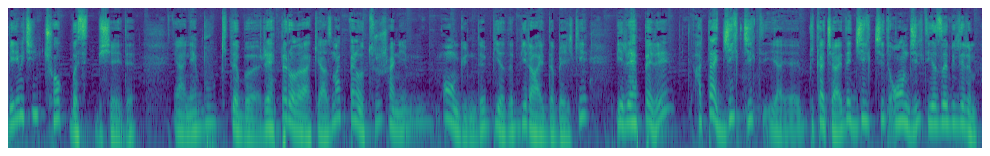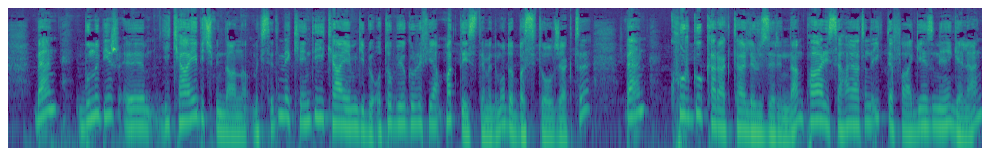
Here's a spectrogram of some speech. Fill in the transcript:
Benim için çok basit bir şeydi. Yani bu kitabı rehber olarak yazmak ben oturur hani 10 günde ya da bir ayda belki bir rehberi hatta cilt cilt ya, birkaç ayda cilt cilt 10 cilt yazabilirim. Ben bunu bir e, hikaye biçiminde anlatmak istedim ve kendi hikayem gibi otobiyografi yapmak da istemedim. O da basit olacaktı. Ben kurgu karakterler üzerinden Paris'e hayatında ilk defa gezmeye gelen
